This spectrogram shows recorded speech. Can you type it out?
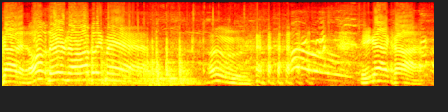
got it? Oh, there's our ugly man. Oh, oh. he got caught.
